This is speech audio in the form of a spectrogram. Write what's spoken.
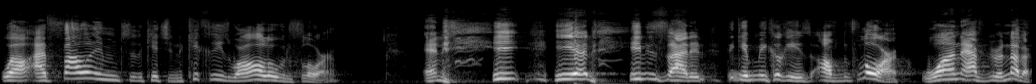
Well, I followed him to the kitchen. The cookies were all over the floor. And he, he, had, he decided to give me cookies off the floor, one after another.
